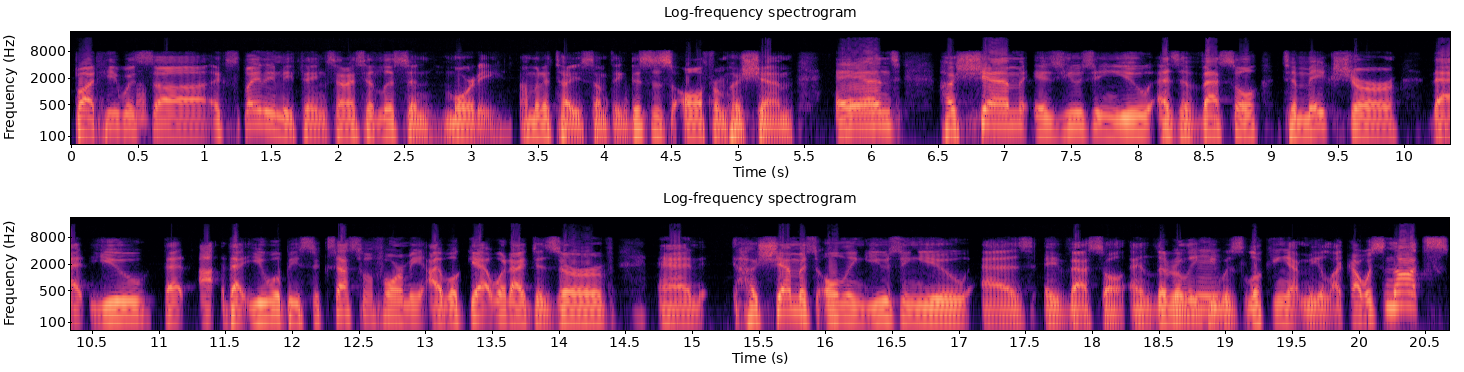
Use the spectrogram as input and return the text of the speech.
but he was uh, explaining me things, and I said, "Listen, Morty, I'm going to tell you something. This is all from Hashem, and Hashem is using you as a vessel to make sure that you that uh, that you will be successful for me. I will get what I deserve, and Hashem is only using you as a vessel." And literally, he Mhm. was looking at me like I was nuts.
